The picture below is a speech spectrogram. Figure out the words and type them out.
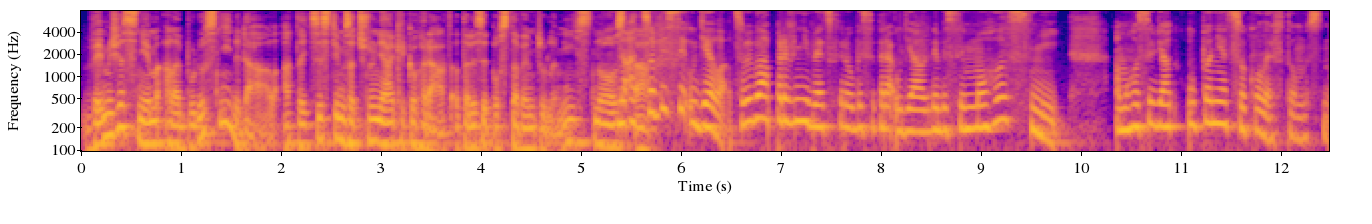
Vím, že s ním, ale budu snít dál a teď si s tím začnu nějak jako hrát a tady si postavím tuhle místnost. No a, a co by by si udělal? Co by byla první věc, kterou by si teda udělal, kdyby si mohl snít a mohl si udělat úplně cokoliv v tom snu?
